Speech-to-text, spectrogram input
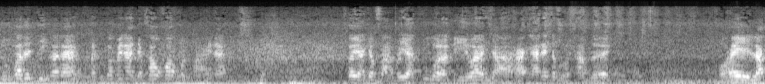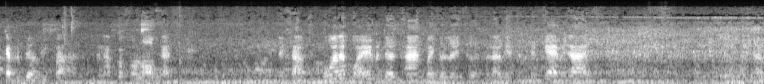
ดูข้อเท็จจริงแล้วนะ มันก็ไม่น่าจะเข้าข้อกฎหมายนะ ก็อยากจะฝากไปยังผู้กรณีว่าอย่าหางานให้ตำรวจทำเลย ขอให้รักกันเหมือนเดิมดีกว่านะครับ ก็ขอร้องกันนะครับ เพราะว่าถ้าปล่อยให้มันเดินทางไปจนเลยเถิดไปแล้วเนี่ยมันจะแก้ไม่ได้นะครับ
